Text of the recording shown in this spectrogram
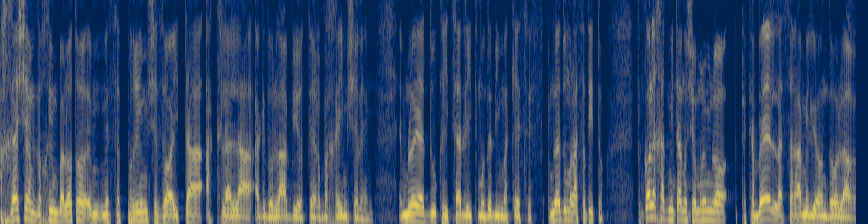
אחרי שהם זוכים בלוטו הם מספרים שזו הייתה הקללה הגדולה ביותר בחיים שלהם. הם לא ידעו כיצד להתמודד עם הכסף, הם לא ידעו מה לעשות איתו. וכל אחד מאיתנו שאומרים לו, תקבל עשרה מיליון דולר,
